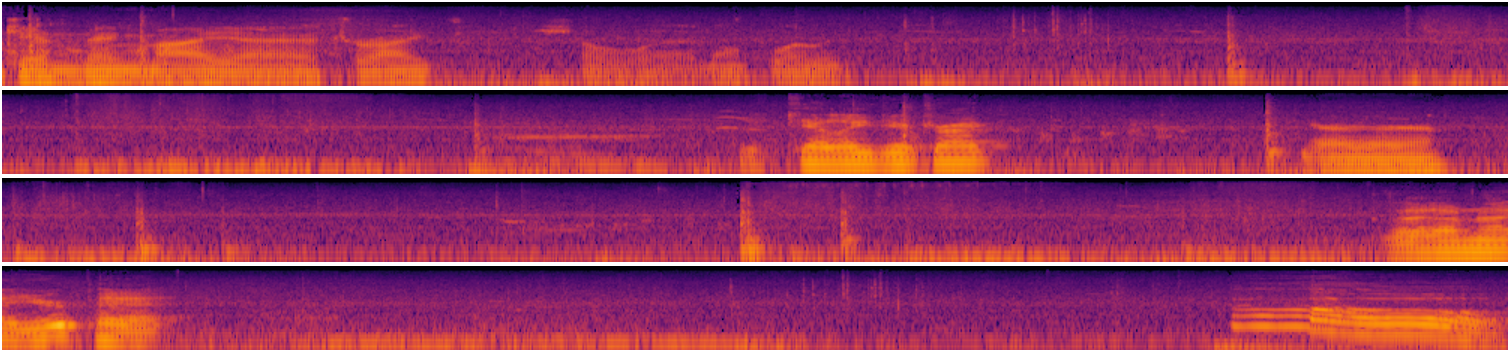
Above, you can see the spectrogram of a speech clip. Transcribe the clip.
Killing my uh, trike, so uh, don't worry. You killing your trike? Yeah, yeah. Glad I'm not your pet. Oh,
